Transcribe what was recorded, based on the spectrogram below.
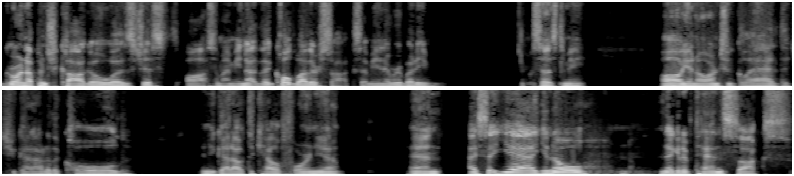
growing up in Chicago was just awesome. I mean, uh, the cold weather sucks. I mean, everybody says to me, "Oh, you know, aren't you glad that you got out of the cold and you got out to California?" And I say, "Yeah, you know, negative 10 sucks,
